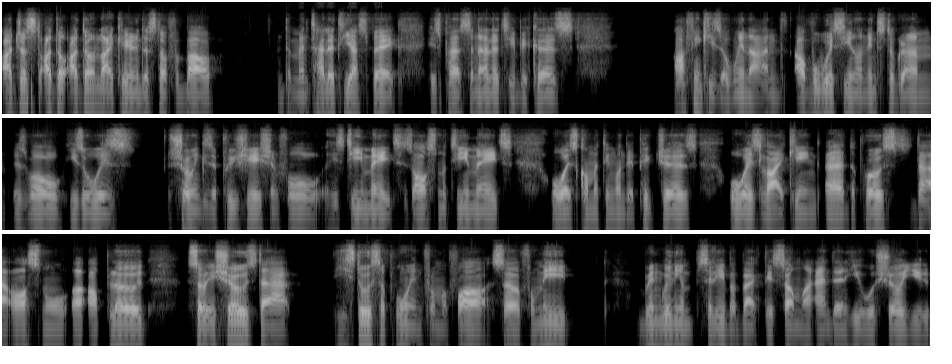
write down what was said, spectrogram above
I just I don't I don't like hearing the stuff about the mentality aspect, his personality, because I think he's a winner. And I've always seen on Instagram as well, he's always showing his appreciation for his teammates, his Arsenal teammates, always commenting on their pictures, always liking uh, the posts that Arsenal uh, upload. So it shows that he's still supporting from afar. So for me, bring William Saliba back this summer, and then he will show you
